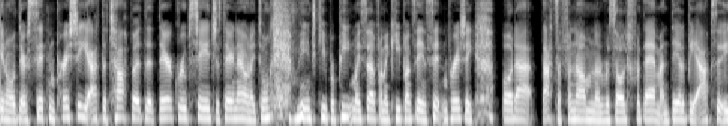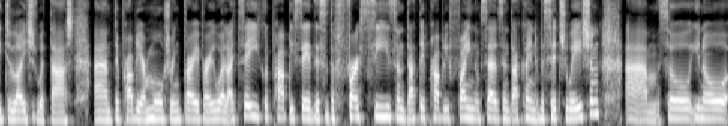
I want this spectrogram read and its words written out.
you know, they're sitting pretty at the top of the, their group stages there now. And I don't mean to keep repeating myself and I keep on saying sitting pretty, but uh, that's a phenomenal result for them and they'll be absolutely delighted with that. Um, they probably are motoring very, very well. I'd say you could probably say this is the first season that they probably find themselves in that kind of a situation. Um, so, you know,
